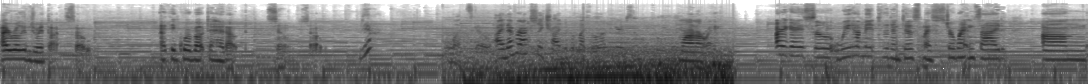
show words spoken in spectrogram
I really enjoyed that. So I think we're about to head out soon. So yeah. Let's go. I never actually tried to put my phone up here, so hopefully. We're on our way. Alright guys, so we have made it to the dentist. My sister went inside. Um,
